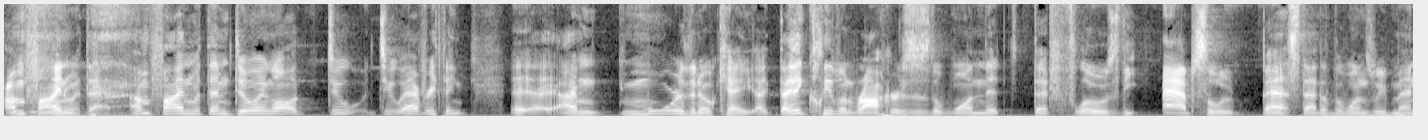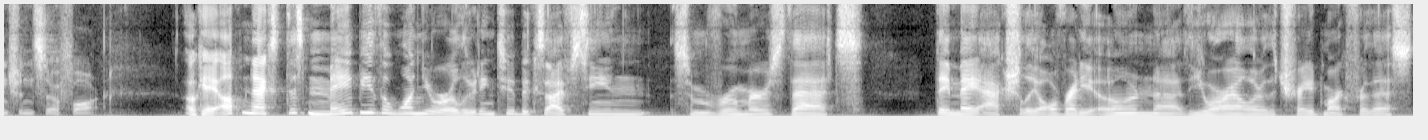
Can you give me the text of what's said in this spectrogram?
I'm fine with that. I'm fine with them doing all do do everything. Uh, I'm more than okay. I, I think Cleveland Rockers is the one that that flows the absolute best out of the ones we've mentioned so far. Okay, up next, this may be the one you were alluding to because I've seen some rumors that they may actually already own uh, the URL or the trademark for this.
